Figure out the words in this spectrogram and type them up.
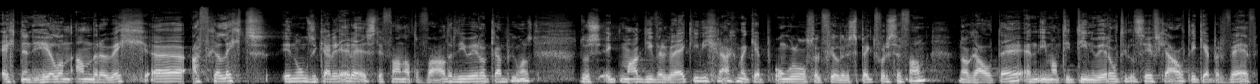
echt een heel andere weg uh, afgelegd in onze carrière. Stefan had de vader die wereldkampioen was. Dus ik maak die vergelijking niet graag, maar ik heb ongelooflijk veel respect voor Stefan. Nog altijd. En iemand die tien wereldtitels heeft gehaald, ik heb er vijf.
